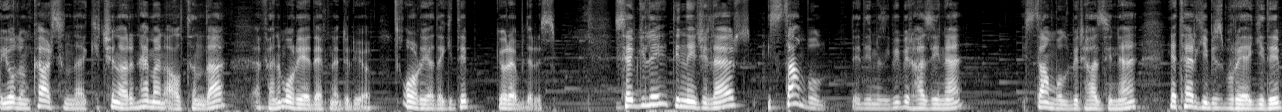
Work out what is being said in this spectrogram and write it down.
yolun karşısındaki çınarın hemen altında efendim oraya defnediliyor. Oraya da gidip görebiliriz. Sevgili dinleyiciler İstanbul dediğimiz gibi bir hazine İstanbul bir hazine. Yeter ki biz buraya gidip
